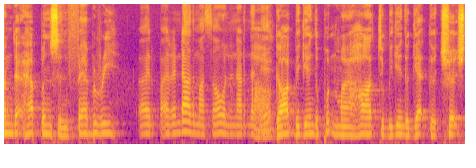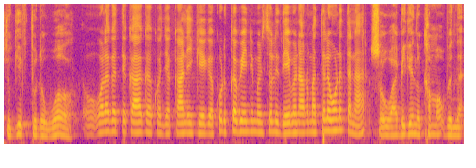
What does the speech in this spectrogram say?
One that happens in February. அஹ் ப- ரெண்டாவது மாசம் ஒன்று நடந்தது Uh, God began to put in my heart to begin to get the church to give to the world. உலகத்துக்காக கொஞ்சம் காணிக்கை கொடுக்க வேண்டும்னு சொல்லி தேவன் அவர் மத்தியில் உணர்த்தினார் So I began to come up with an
